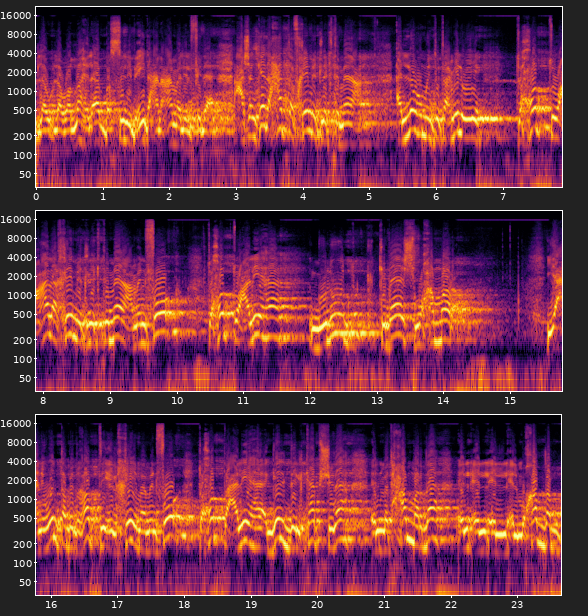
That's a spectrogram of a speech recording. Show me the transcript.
لو لو والله الاب بص لي بعيد عن عمل الفداء. عشان كده حتى في خيمة الاجتماع قال لهم أنتوا تعملوا إيه؟ تحطوا على خيمة الاجتماع من فوق تحطوا عليها جلود كباش محمرة. يعني وانت بتغطي الخيمة من فوق تحط عليها جلد الكبش ده المتحمر ده المخضب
